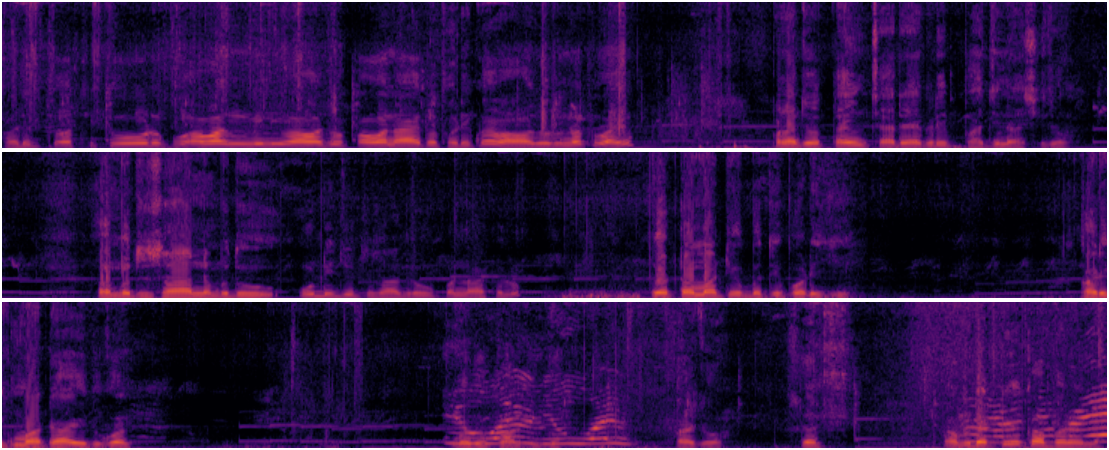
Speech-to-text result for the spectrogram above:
ઘડીક ચોથી થોડુંક વાવા, મિની વાવાઝોડું પવન આવ્યો તો થોડીક વાર વાવાઝોડું નહોતું આવ્યું. પણ આ જો ત્રણ ચાર રેગડી ભાજી નાખી દો આ બધું સાર ને બધું ઉડી ગયું હતું સાદરું ઉપર નાખેલું. તો ટમાટીઓ બધી પડી ગઈ. ઘડીક માટે આવી હતું કોણ? બધું પાડી દીધું. હા જો. આ બધા ટેકા ભરેલા.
